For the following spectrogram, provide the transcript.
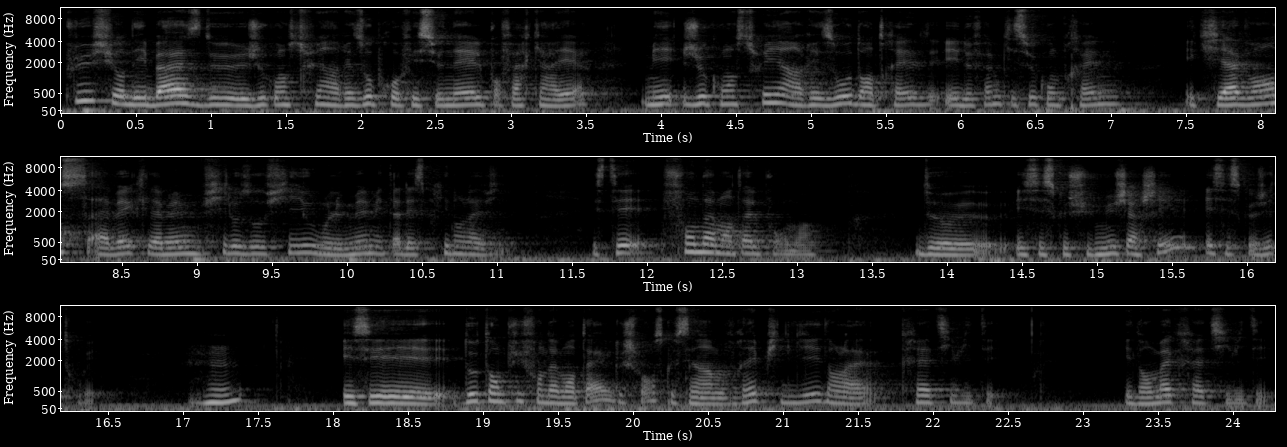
Plus sur des bases de je construis un réseau professionnel pour faire carrière, mais je construis un réseau d'entraide et de femmes qui se comprennent et qui avancent avec la même philosophie ou le même état d'esprit dans la vie. Et c'était fondamental pour moi. Et c'est ce que je suis venue chercher et c'est ce que j'ai trouvé. Mhm. Et c'est d'autant plus fondamental que je pense que c'est un vrai pilier dans la créativité et dans ma créativité.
